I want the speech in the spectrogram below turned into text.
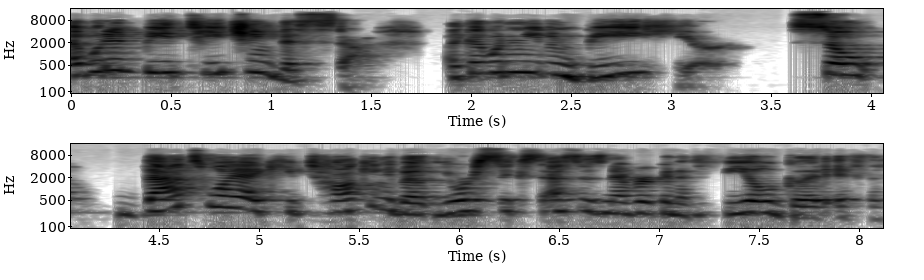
I wouldn't be teaching this stuff. Like I wouldn't even be here. So that's why I keep talking about your success is never going to feel good if the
